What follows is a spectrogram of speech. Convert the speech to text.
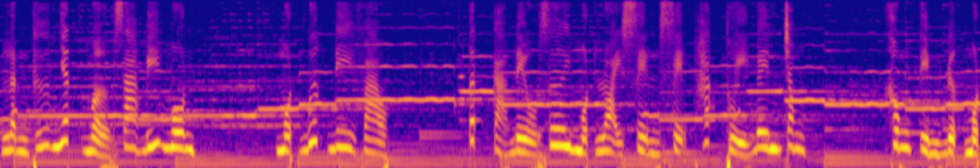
Lần thứ nhất mở ra bí môn. Một bước đi vào. Tất cả đều rơi một loại sền sệt hắc thủy bên trong. Không tìm được một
